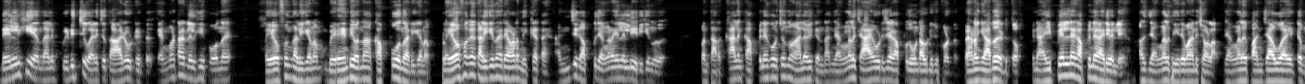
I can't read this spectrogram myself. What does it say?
ഡൽഹി എന്തായാലും പിടിച്ചു വലിച്ച് താഴോട്ടിട്ട് എങ്ങോട്ടാണ് ഡൽഹി പോകുന്നത് പ്ലേ ഓഫും കളിക്കണം വേണ്ടി വന്ന ആ കപ്പും ഒന്ന് അടിക്കണം. പ്ലേ ഓഫ് ഒക്കെ കളിക്കുന്നവരെ അവിടെ നിൽക്കട്ടെ അഞ്ച് കപ്പ് ഞങ്ങളുടെ കയ്യിലല്ലേ ഇരിക്കുന്നത്. ഇപ്പം തൽക്കാലം കപ്പിനെ കുറിച്ചൊന്നും ആലോചിക്കണ്ട. ഞങ്ങൾ ചായ കുടിച്ച കപ്പ് ഇതുകൊണ്ട് അവിടെ ഇരിപ്പുണ്ട്. വേണമെങ്കിൽ അത് എടുത്തോ. പിന്നെ ഐ പി എല്ലിന്റെ കപ്പിന്റെ കാര്യമല്ലേ? അത് ഞങ്ങൾ തീരുമാനിച്ചോളാം. ഞങ്ങൾ പഞ്ചാബുമായിട്ടും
